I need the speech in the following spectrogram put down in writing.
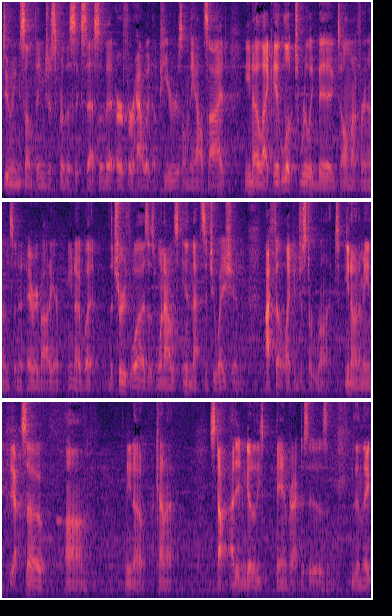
doing something just for the success of it or for how it appears on the outside. You know, like it looked really big to all my friends and everybody, or you know, but the truth was is when I was in that situation, I felt like a, just a runt. You know what I mean? Yeah. So, um, you know, I kind of stopped. I didn't go to these band practices, and then they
